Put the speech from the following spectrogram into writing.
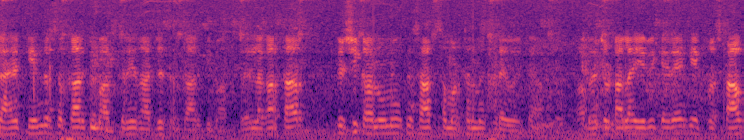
चाहे केंद्र सरकार की बात करें राज्य सरकार की बात करें लगातार कृषि कानूनों के साथ समर्थन में खड़े हुए थे आप लोग। अभय चौटाला ये भी कह रहे हैं कि एक प्रस्ताव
